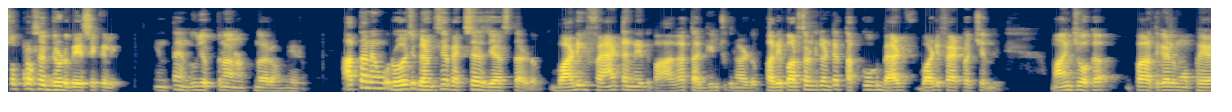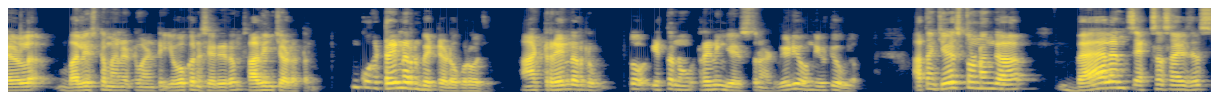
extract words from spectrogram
సుప్రసిద్ధుడు బేసికలీ. ఇంత ఎందుకు చెప్తున్నాను అంటున్నారు మీరు? అతను రోజు గంటసేపు ఎక్సర్సైజ్ చేస్తాడు. బాడీ ఫ్యాట్ అనేది బాగా తగ్గించుకున్నాడు. పది పర్సెంట్ కంటే తక్కువ బ్యాడ్ బాడీ ఫ్యాట్ వచ్చింది. మంచి ఒక పాతికేళ్ళ ముప్పై ఏళ్ళ బలిష్టమైనటువంటి యువకుని శరీరం సాధించాడు అతను. ఇంకొక ట్రైనర్ని పెట్టాడు ఒకరోజు. ఆ ట్రైనర్తో ఇతను ట్రైనింగ్ చేస్తున్నాడు వీడియో ఉంది యూట్యూబ్లో. అతను చేస్తుండగా బ్యాలెన్స్ ఎక్సర్సైజెస్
